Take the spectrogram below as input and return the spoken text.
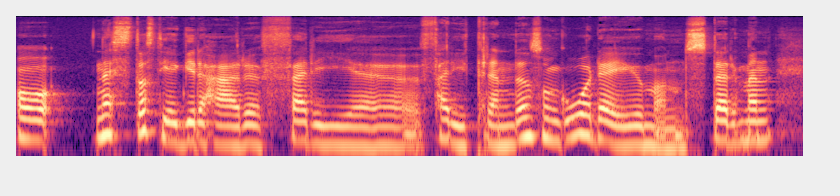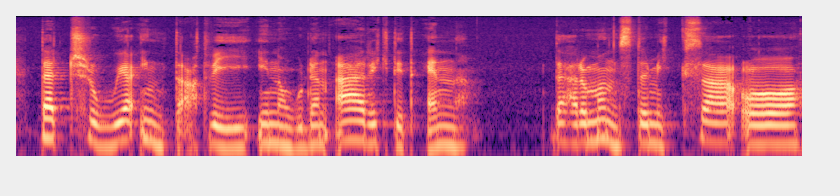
Och nästa steg i det här färg, eh, färgtrenden som går, det är ju mönster. Men där tror jag inte att vi i Norden är riktigt än. Det här att mönstermixa och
